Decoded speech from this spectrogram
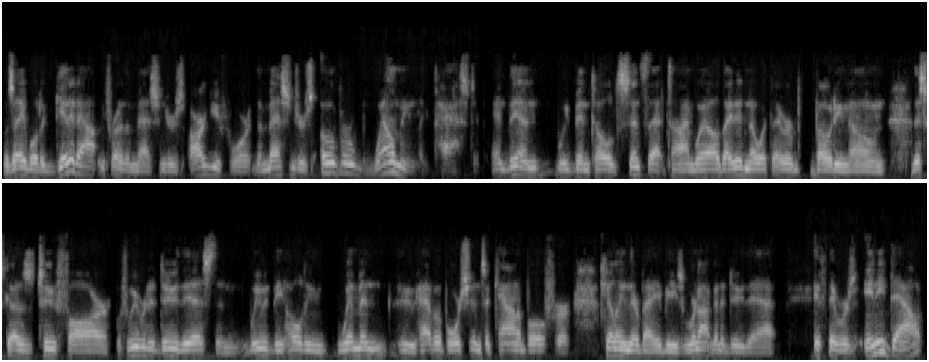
was able to get it out in front of the messengers, argue for it. The messengers overwhelmingly passed it, and then we've been told since that time, well, they didn't know what they were voting on. This goes too far. If we were to do this, then we would be holding women who have abortions accountable for killing their babies. We're not going to do that. If there was any doubt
